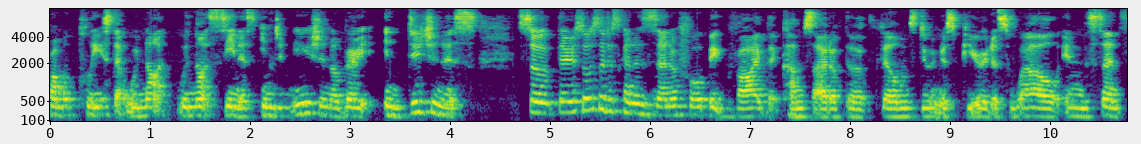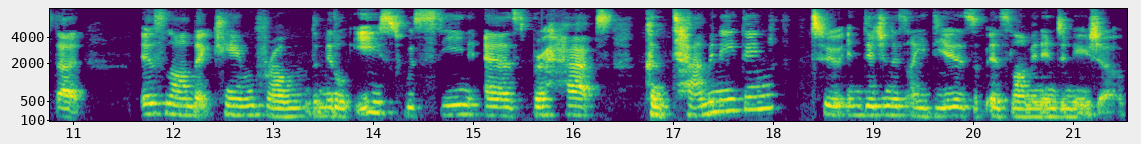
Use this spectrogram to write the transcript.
from a place that we're not we're not seen as Indonesian or very indigenous. So there's also this kind of xenophobic vibe that comes out of the films during this period as well, in the sense that Islam that came from the Middle East was seen as perhaps contaminating to indigenous ideas of Islam in Indonesia.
